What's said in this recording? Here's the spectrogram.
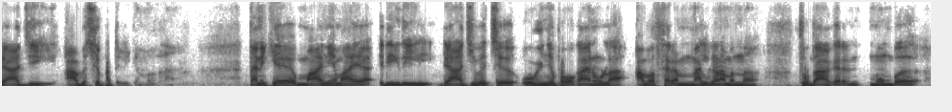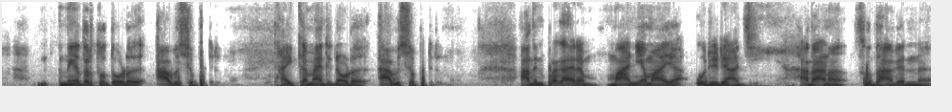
രാജി ആവശ്യപ്പെട്ടിരിക്കുന്നത്. തനിക്ക് മാന്യമായ രീതിയിൽ രാജിവെച്ച് ഒഴിഞ്ഞു പോകാനുള്ള അവസരം നൽകണമെന്ന് സുധാകരൻ മുമ്പ് നേതൃത്വത്തോട് ആവശ്യപ്പെട്ടിരുന്നു. ഹൈക്കമാൻഡിനോട് ആവശ്യപ്പെട്ടിരുന്നു. അതിൻ പ്രകാരം മാന്യമായ ഒരു രാജി. അതാണ് സുധാകരന്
